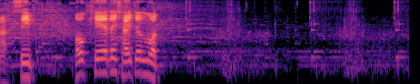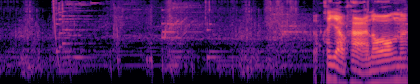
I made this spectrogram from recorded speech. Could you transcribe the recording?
อะสิบโอเคได้ใช้จนหมด ยับหาน้องนะ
